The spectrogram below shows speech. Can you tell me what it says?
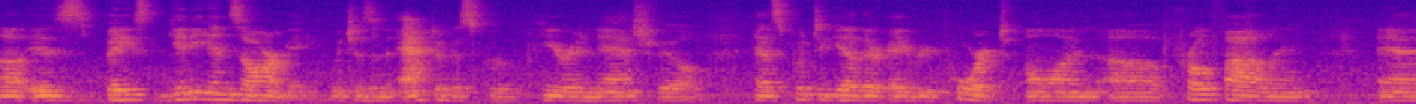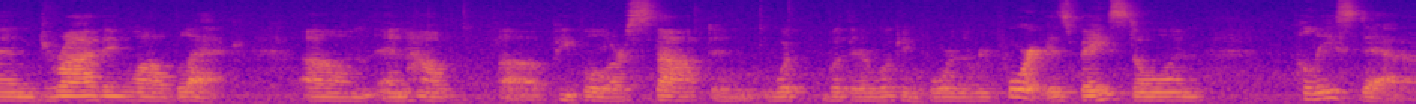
uh, is based, Gideon's Army, which is an activist group here in Nashville, has put together a report on uh, profiling and driving while black um, and how uh, people are stopped and what, what they're looking for. And the report is based on police data.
